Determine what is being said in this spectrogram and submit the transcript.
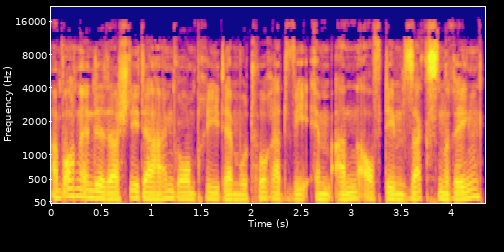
Am Wochenende, da steht der Heim Grand Prix der Motorrad-WM an auf dem Sachsenring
